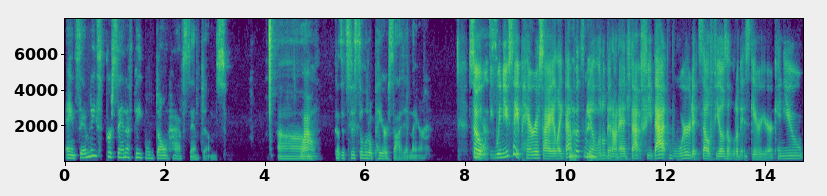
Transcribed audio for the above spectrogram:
And 70% of people don't have symptoms. Um, Wow. 'cause it's just a little parasite in there. So, Yes. when you say parasite, like, that puts me a little bit on edge. That fe that word itself feels a little bit scarier. Can you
